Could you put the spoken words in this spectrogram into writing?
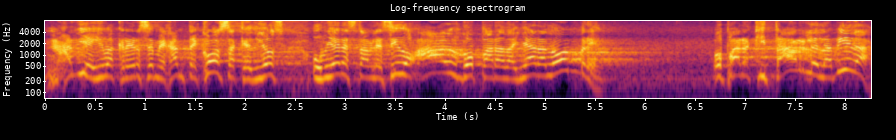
Nadie iba a creer semejante cosa que Dios hubiera establecido algo para dañar al hombre o para quitarle la vida.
